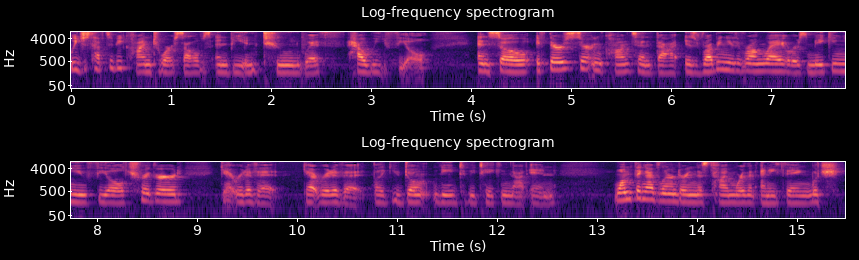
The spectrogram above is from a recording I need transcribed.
we just have to be kind to ourselves and be in tune with how we feel. And so, if there's certain content that is rubbing you the wrong way or is making you feel triggered, get rid of it. Get rid of it. Like, you don't need to be taking that in. One thing I've learned during this time more than anything, which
